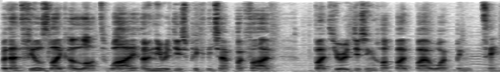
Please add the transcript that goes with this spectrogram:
but that feels like a lot. Why only reduce Prickly Trap by 5 but you're reducing Hotbite by a whopping 10.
